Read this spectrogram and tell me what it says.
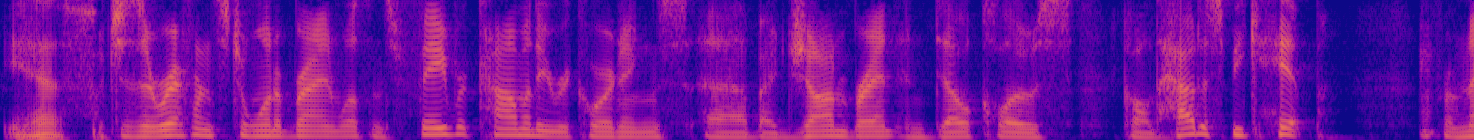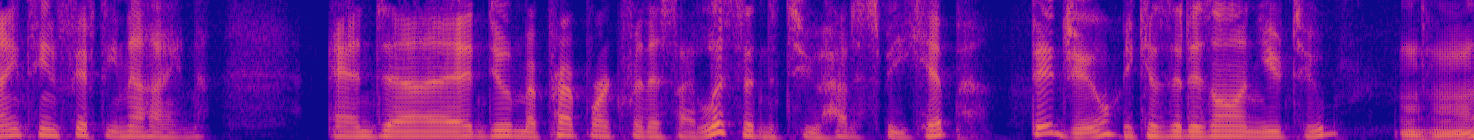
Yes. which is a reference to one of Brian Wilson's favorite comedy recordings uh, by John Brent and Del Close called How to Speak Hip from 1959. And uh, doing my prep work for this, I listened to How to Speak Hip Did you? because it is on YouTube. Mm-hmm.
